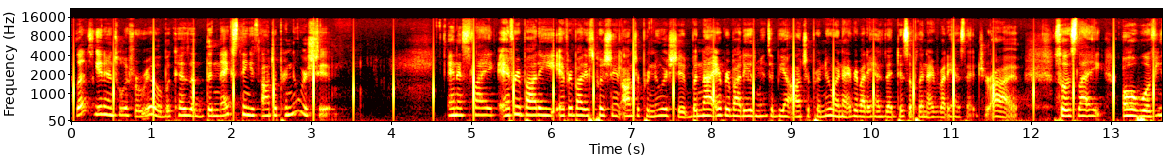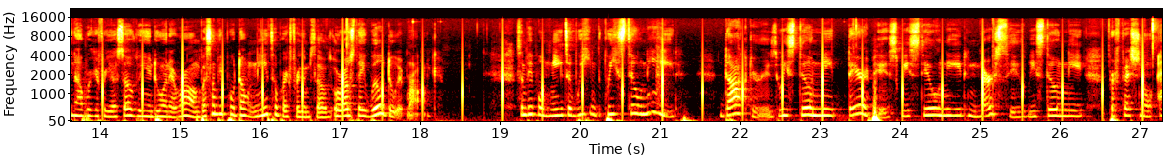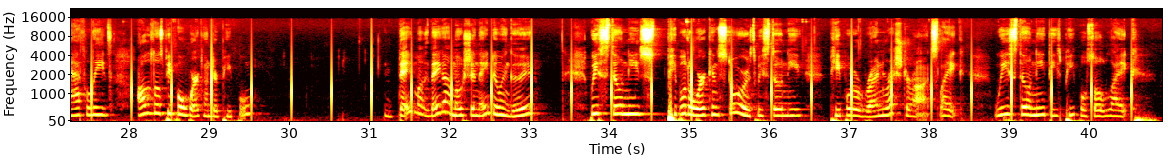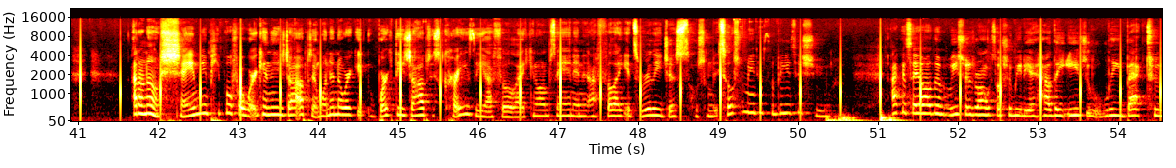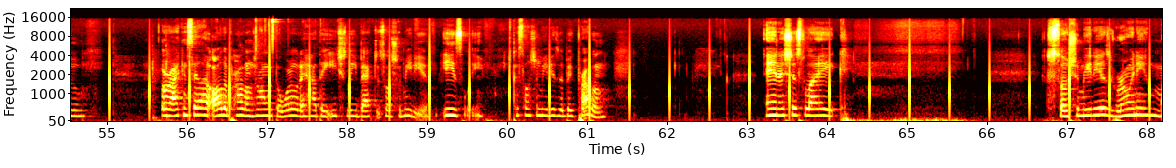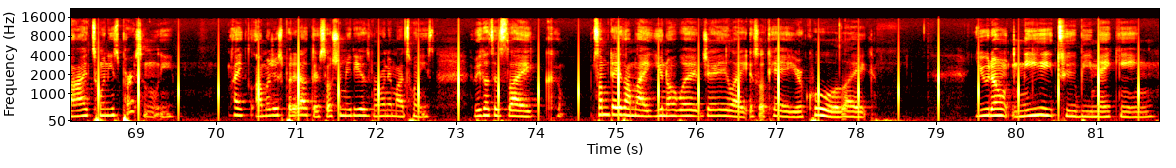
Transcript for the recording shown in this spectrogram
let's get into it for real because the next thing is entrepreneurship. And it's like everybody everybody's pushing entrepreneurship, but not everybody is meant to be an entrepreneur. Not everybody has that discipline, everybody has that drive. So it's like, oh well if you're not working for yourself, then you're doing it wrong. But some people don't need to work for themselves or else they will do it wrong. Some people need to we we still need doctors, we still need therapists, we still need nurses, we still need professional athletes. All of those people work under people they they got motion. They doing good. We still need people to work in stores. We still need people to run restaurants. Like we still need these people. So like I don't know, shaming people for working these jobs and wanting to work work these jobs is crazy. I feel like you know what I'm saying, and I feel like it's really just social media. Social media is the biggest issue. I can say all the issues wrong with social media, how they each lead back to, or I can say like all the problems wrong with the world and how they each lead back to social media easily because social media is a big problem. And it's just like social media is ruining my 20s personally. Like, I'm gonna just put it out there social media is ruining my 20s. because it's like some days I'm like, you know what, Jay, like it's okay, you're cool. Like you don't need to be making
